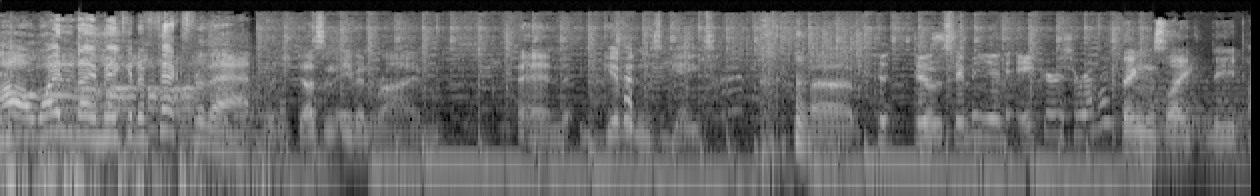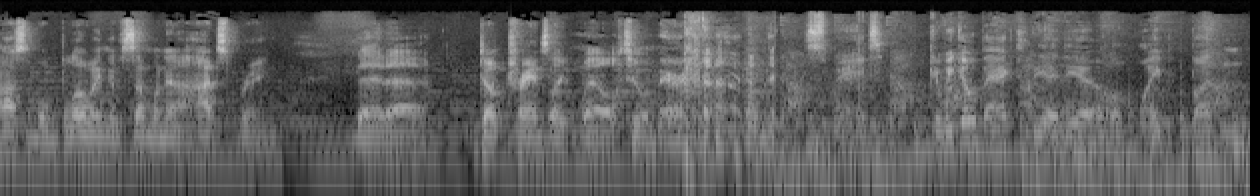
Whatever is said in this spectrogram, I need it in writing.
Oh, why did I make an effect for that? which doesn't even rhyme, and Gibbons Gate. Uh, Does Simeon Acres rhyme? things like the possible blowing of someone in a hot spring that uh, don't translate well to America. Sweet. Can we go back to the idea of a wipe button?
